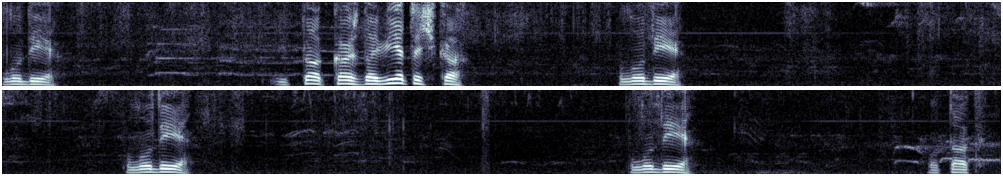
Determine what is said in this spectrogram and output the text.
Плоди. І так кожна веточка плоди. Плоди. Плоди. Отак.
